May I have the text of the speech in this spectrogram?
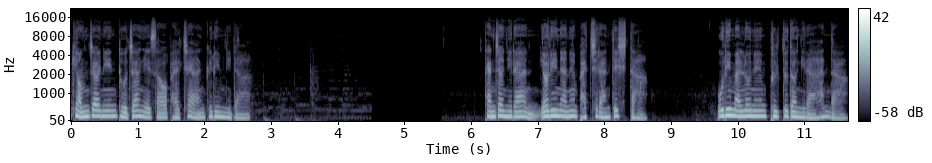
경전인 도장에서 발췌한 글입니다. 단전이란 열이 나는 밭이란 뜻이다. 우리말로는 불두덩이라 한다.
